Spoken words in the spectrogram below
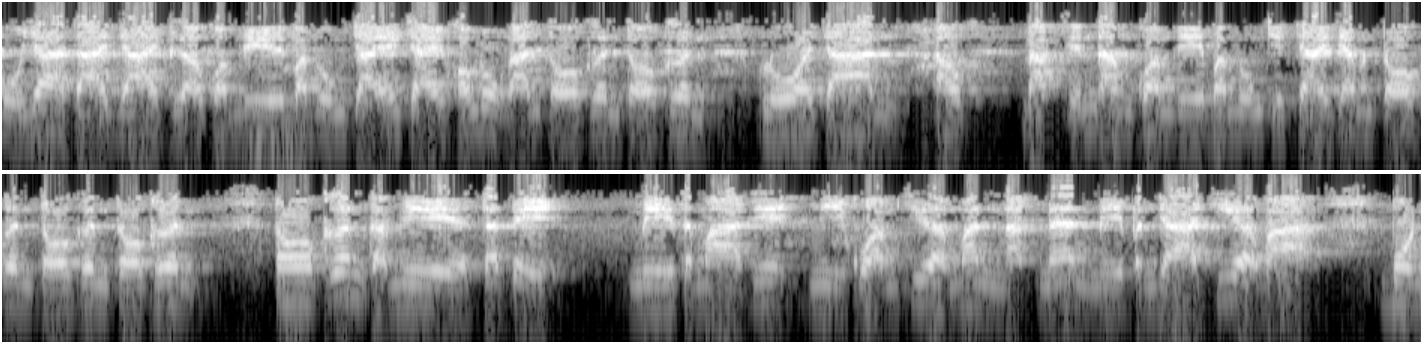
ปู่ย่าตายายคือเอาความดีบำรุงใจให้ใจของลูกหลานโตขึ้นโตขึ้น ครูอาจารย์ เอาดักศีลทำความดีบำรุงจิตใจใจมันโตขึ้นโตขึ้นโตขึ้น โตขึ้นกับมีสติมีสมาธิมีความเชื่อมั่นหนักแน่นมีปัญญาเชื่อว่าบุญ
